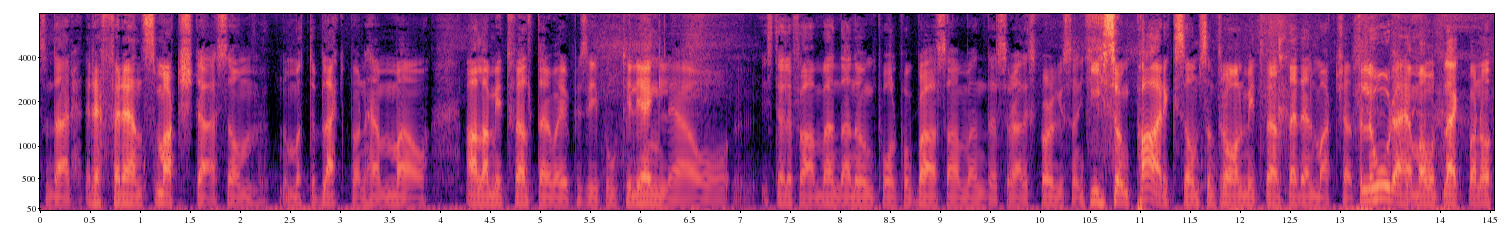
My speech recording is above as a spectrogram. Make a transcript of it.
sån där referensmatch där som de mötte Blackburn hemma och alla mittfältare var i princip otillgängliga och istället för att använda en ung Paul Pogba så använde Sir Alex Ferguson Jisung Park som central mittfältare den matchen. Förlorade hemma mot Blackburn och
